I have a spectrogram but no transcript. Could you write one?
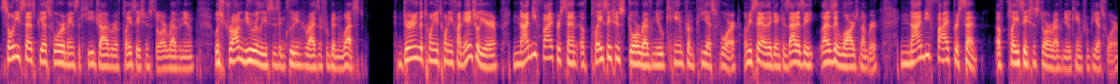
Sony says PS4 remains the key driver of PlayStation Store revenue, with strong new releases including Horizon Forbidden West. During the 2020 financial year, 95% of PlayStation Store revenue came from PS4. Let me say that again because that is a that is a large number. 95% of PlayStation Store revenue came from PS4.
